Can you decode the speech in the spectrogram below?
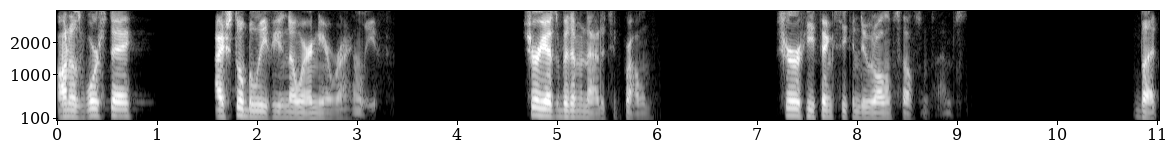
On his worst day, I still believe he's nowhere near Ryan Leaf. Sure, he has a bit of an attitude problem. Sure, he thinks he can do it all himself sometimes. But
